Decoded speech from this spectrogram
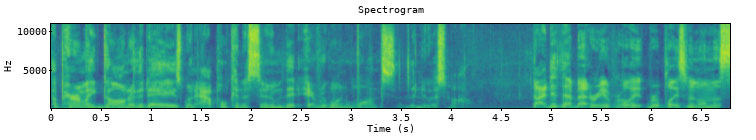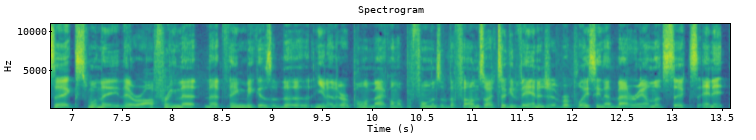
apparently, gone are the days when Apple can assume that everyone wants the newest model. I did that battery replacement on the six when they, they were offering that, that thing because of the you know they were pulling back on the performance of the phone. So I took advantage of replacing that battery on the six, and it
